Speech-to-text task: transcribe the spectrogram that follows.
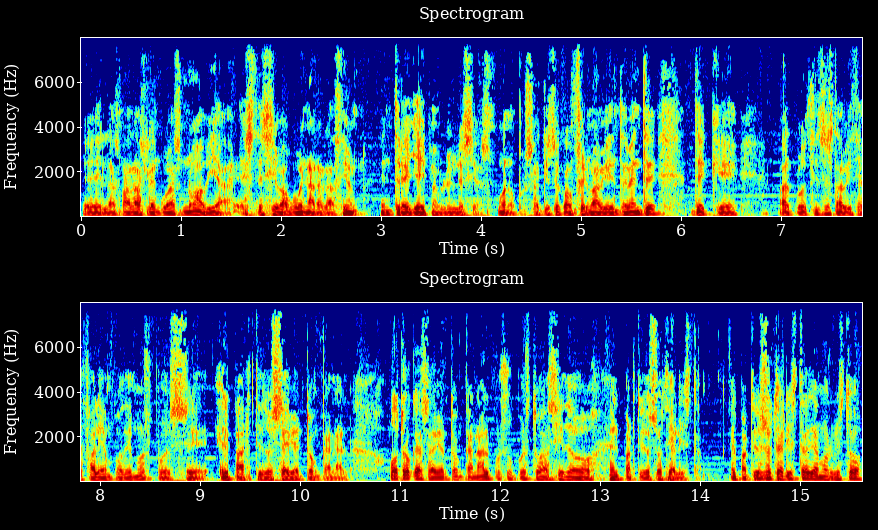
eh, las malas lenguas, no había excesiva buena relación entre ella y Pablo Iglesias. Bueno, pues aquí se confirma evidentemente de que al producirse esta bicefalia en Podemos, pues eh, el partido se ha abierto un canal. Otro que se ha abierto un canal, por supuesto, ha sido el Partido Socialista. El Partido Socialista ya hemos visto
